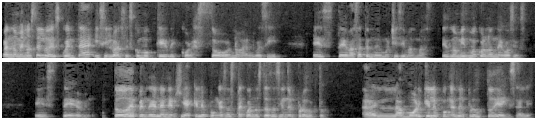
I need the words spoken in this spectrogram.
cuando menos te lo des cuenta y si lo haces como que de corazón o algo así, este, vas a tener muchísimas más. Es lo mismo con los negocios. Este, todo depende de la energía que le pongas hasta cuando estás haciendo el producto. Al amor que le pongas al producto, de ahí sale.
